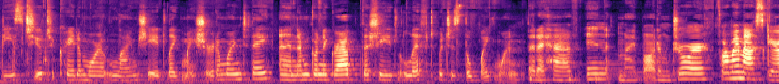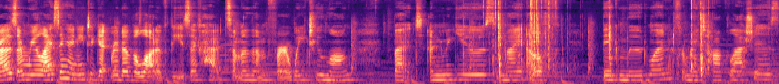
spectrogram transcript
these two to create a more lime shade like my shirt I'm wearing today. And I'm going to grab the shade Lift, which is the white one that I have in my bottom drawer. For my mascaras, I'm realizing I need to get rid of a lot of these. I've had some of them for way too long, but I'm going to use my e.l.f. Big Mood one for my top lashes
